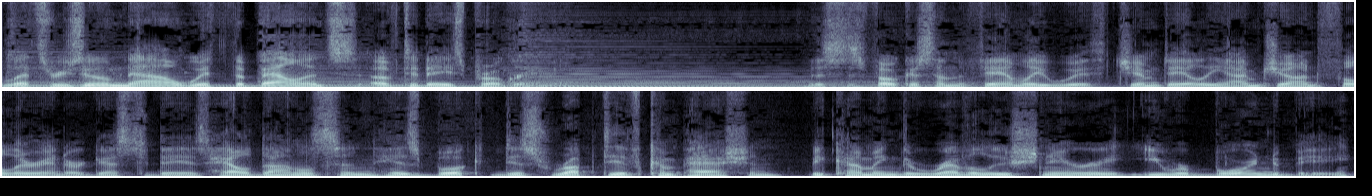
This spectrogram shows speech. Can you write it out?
Let's resume now with the balance of today's programming. This is Focus on the Family with Jim Daly. I'm John Fuller, and our guest today is Hal Donaldson. His book, Disruptive Compassion Becoming the Revolutionary You Were Born to Be,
